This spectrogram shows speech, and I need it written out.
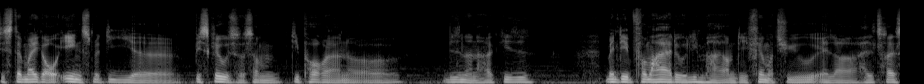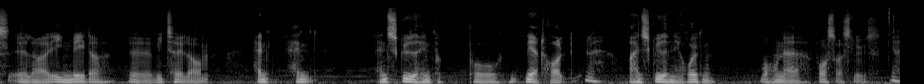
det stemmer ikke overens med de øh, beskrivelser, som de pårørende og vidnerne har givet. Men det, for mig er det jo lige meget, om det er 25 eller 50 eller 1 meter, øh, vi taler om. Han, han, han skyder hende på, på nært hold, ja. og han skyder hende i ryggen, hvor hun er forsvarsløs. Ja.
